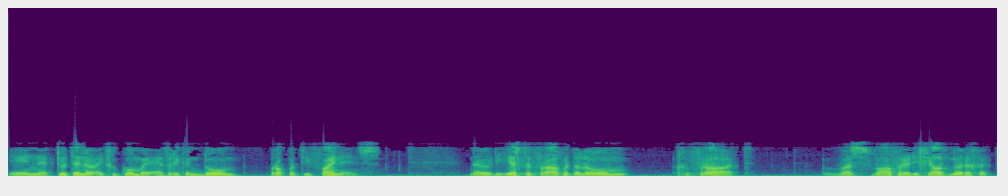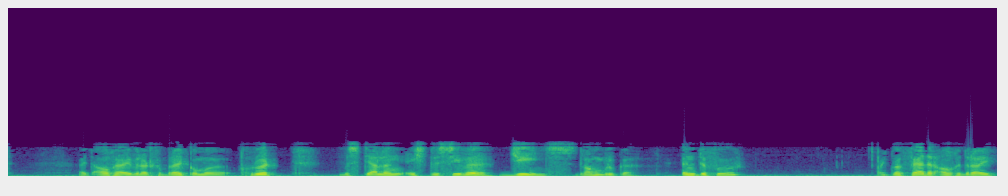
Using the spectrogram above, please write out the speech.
En uh, toe het hy nou uitgekom by African Dawn Property Finance. Nou die eerste vraag wat hulle hom gevra het was waarvoor hy die geld nodig het. Hy het algehou hy wil dit gebruik om 'n groot bestelling eksklusiewe jeans langbroeke in te voer. Hy het ook verder aangedui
